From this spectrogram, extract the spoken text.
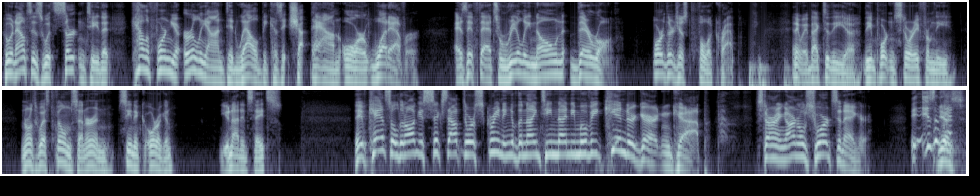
who announces with certainty that California early on did well because it shut down or whatever, as if that's really known, they're wrong. Or they're just full of crap. Anyway, back to the uh, the important story from the Northwest Film Center in scenic Oregon, United States. They've canceled an August 6th outdoor screening of the 1990 movie Kindergarten Cop, starring Arnold Schwarzenegger. Isn't yes.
